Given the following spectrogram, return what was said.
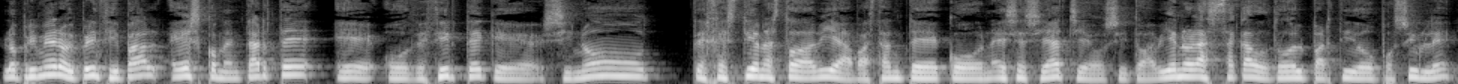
Lo primero y principal es comentarte eh, o decirte que si no te gestionas todavía bastante con SSH o si todavía no le has sacado todo el partido posible,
